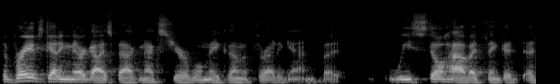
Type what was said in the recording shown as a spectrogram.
The Braves getting their guys back next year will make them a threat again, but we still have, I think, a, a,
